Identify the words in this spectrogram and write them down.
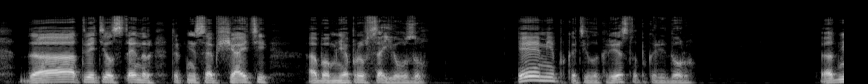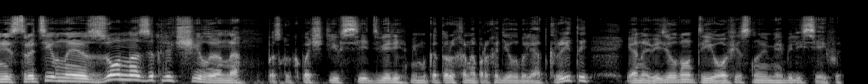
— Да, — ответил Стейнер, — только не сообщайте обо мне профсоюзу. Эми покатила кресло по коридору. Административная зона заключила она, поскольку почти все двери, мимо которых она проходила, были открыты, и она видела внутри офисную мебель и сейфы.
